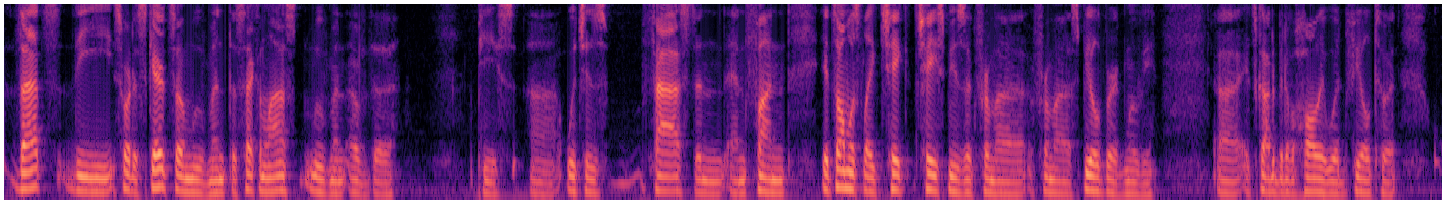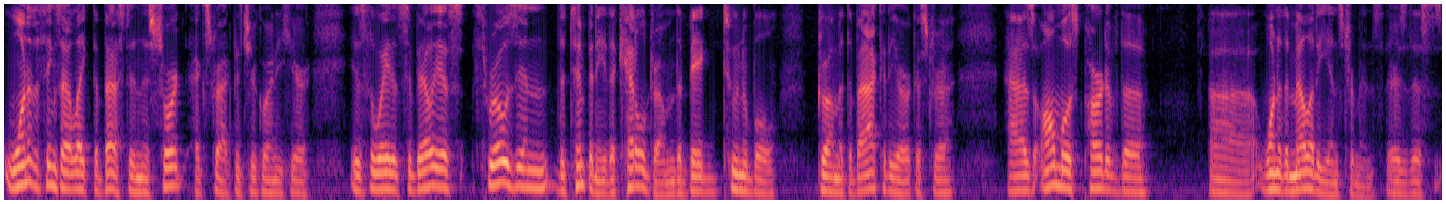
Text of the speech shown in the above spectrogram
That's the sort of scherzo movement, the second last movement of the piece, uh, which is fast and, and fun. It's almost like ch- chase music from a from a Spielberg movie. Uh, it's got a bit of a Hollywood feel to it. One of the things I like the best in this short extract that you're going to hear is the way that Sibelius throws in the timpani, the kettle drum, the big tunable drum at the back of the orchestra as almost part of the uh, one of the melody instruments. There's this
